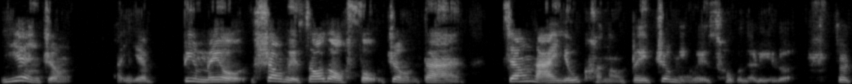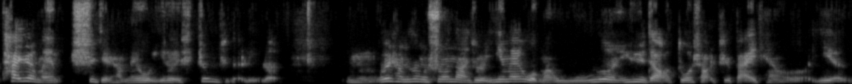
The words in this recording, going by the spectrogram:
验证，也并没有尚未遭到否证，但将来有可能被证明为错误的理论。就是他认为世界上没有一类是正确的理论。嗯，为什么这么说呢？就是因为我们无论遇到多少只白天鹅，也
